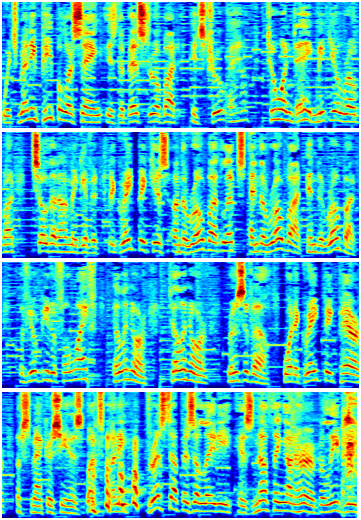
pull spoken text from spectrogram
which many people are saying is the best robot. It's true. I hope to one day meet your robot so that I may give it a great big kiss on the robot lips and the robot and the robot of your beautiful wife, Eleanor, Eleanor Roosevelt. What a great big pair of smackers she has. Bugs Bunny, dressed up as a lady, has nothing on her, believe me.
